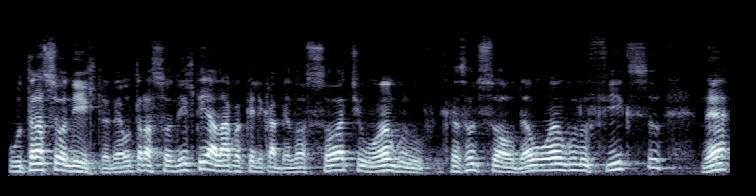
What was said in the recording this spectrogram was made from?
o ultrassonista, né? O ultrassonista ia lá com aquele cabeloçote, um ângulo, expressão de solda, um ângulo fixo, né?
